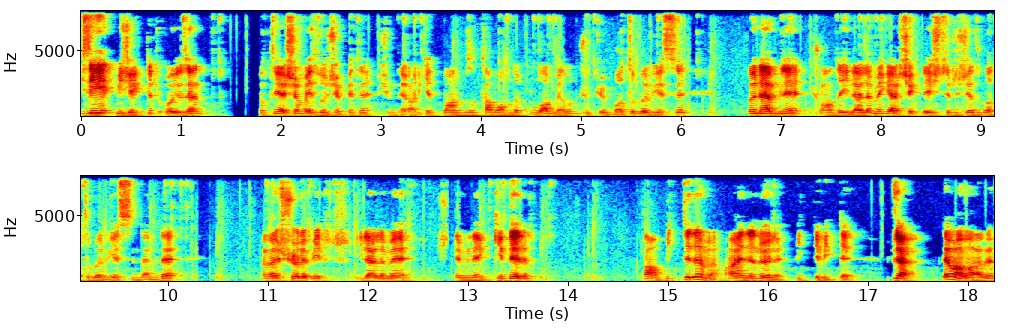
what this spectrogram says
bize yetmeyecektir. O yüzden sıkıntı yaşamayız o cephede. Şimdi hareket puanımızın tamamını kullanmayalım. Çünkü batı bölgesi önemli. Şu anda ilerleme gerçekleştireceğiz batı bölgesinden de. Hemen şöyle bir ilerleme işlemine gidelim. Tamam bitti değil mi? Aynen öyle. Bitti bitti. Güzel. Devam abi.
